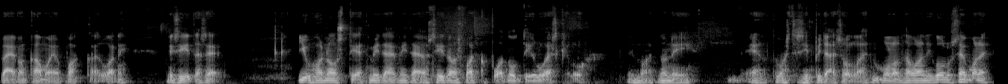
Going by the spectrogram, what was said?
päivän kamojen pakkailua, niin, niin siitä se Juho nosti, että mitä, mitä jos siinä olisi vaikka puoli tuntia lueskelua. Niin mä että no niin, ehdottomasti siinä pitäisi olla. Että mulla on tavallaan niin ollut semmoinen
